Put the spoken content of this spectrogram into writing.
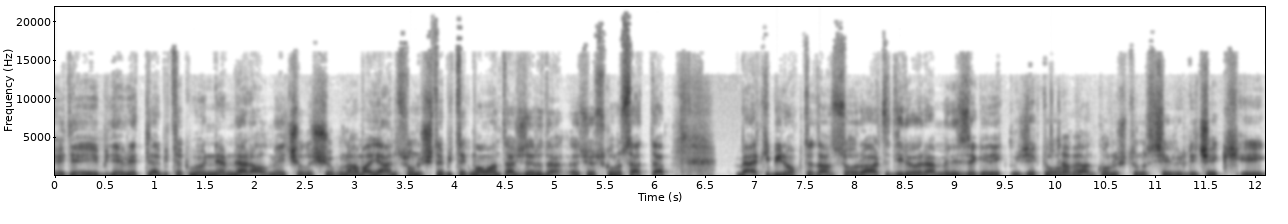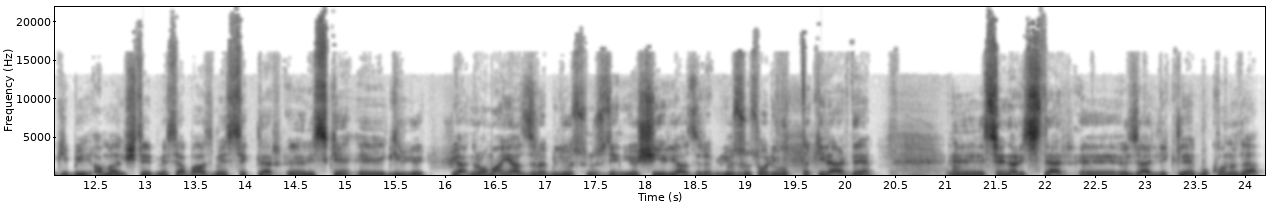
E de, e, devletler bir takım önlemler almaya çalışıyor bunu ama yani sonuçta bir takım avantajları da e, söz konusu. Hatta Belki bir noktadan sonra artık dili öğrenmeniz de gerekmeyecek. Doğrudan Tabii. konuştuğunuz çevrilecek e, gibi ama işte mesela bazı meslekler e, riske e, giriyor. Yani roman yazdırabiliyorsunuz deniyor, şiir yazdırabiliyorsunuz. Hollywood'dakiler de e, senaristler e, özellikle bu konuda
